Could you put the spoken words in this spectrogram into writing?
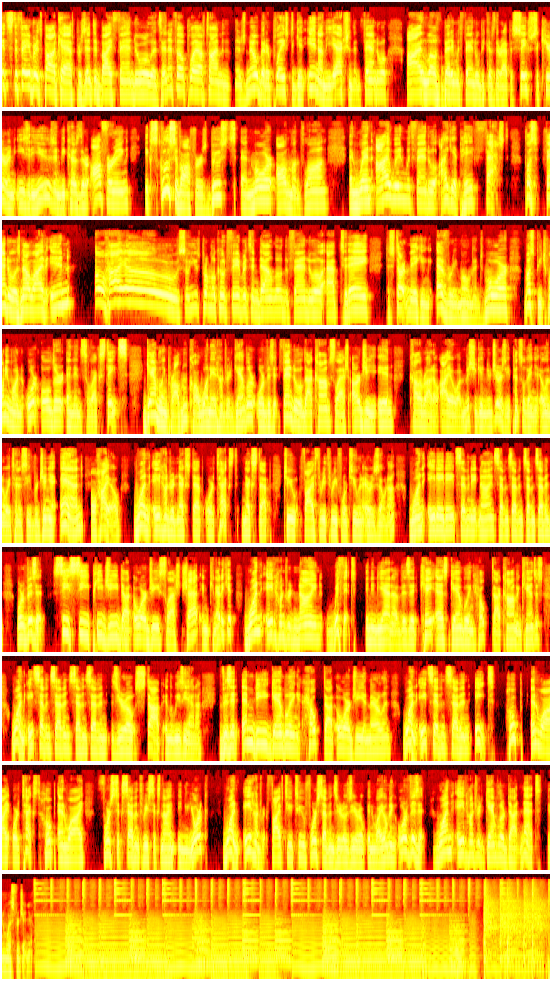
It's the Favorites podcast presented by FanDuel. It's NFL playoff time, and there's no better place to get in on the action than FanDuel. I love betting with FanDuel because their app is safe, secure, and easy to use, and because they're offering exclusive offers, boosts, and more all month long. And when I win with FanDuel, I get paid fast. Plus, FanDuel is now live in Ohio. So use promo code favorites and download the FanDuel app today to start making every moment more. Must be 21 or older and in select states. Gambling problem, call 1-800-GAMBLER or visit fanduel.com slash RG in Colorado, Iowa, Michigan, New Jersey, Pennsylvania, Illinois, Tennessee, Virginia, and Ohio. 1-800-NEXT-STEP or text NEXT STEP to 53342 in Arizona, 1-888-789-7777 or visit ccpg.org slash chat in Connecticut, 1-800-9-WITH-IT in Indiana. Visit ksgamblinghelp.com in Kansas, 1-877-770-STOP in Louisiana. Visit mdgamblinghelp.org in Maryland, 1-877-8 Hope NY or text Hope NY 467 369 in New York, 1 800 522 4700 in Wyoming, or visit 1 800 gambler.net in West Virginia.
